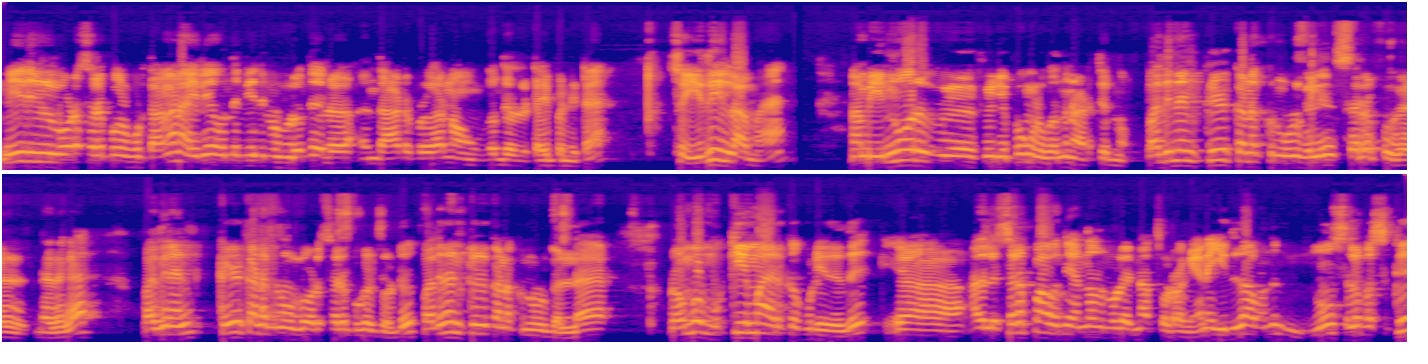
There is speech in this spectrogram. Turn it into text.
நீதி நூலோட சிறப்புகள் கொடுத்தாங்க. நான் இதே வந்து நீதி நூல்கள் வந்து இந்த ஆர்டர் பிரகாரம் நான் உங்களுக்கு வந்து டைப் பண்ணிட்டேன். ஸோ இது இல்லாமல் நம்ம இன்னொரு வீடியோப்போ உங்களுக்கு வந்து நடத்திருந்தோம் பதினெண் கீழ்கணக்கு நூல்களின் சிறப்புகள். என்னதுங்க? பதினெண் கீழ்கணக்கு நூல்களோட சிறப்புகள் சொல்லிட்டு பதினெண் கீழ்கணக்கு நூல்களில் ரொம்ப முக்கியமாக இருக்கக்கூடியது அதில் சிறப்பாக வந்து எந்தெந்த நூல் என்ன சொல்கிறாங்க ஏன்னா இதுதான் வந்து நூ சிலபஸுக்கு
